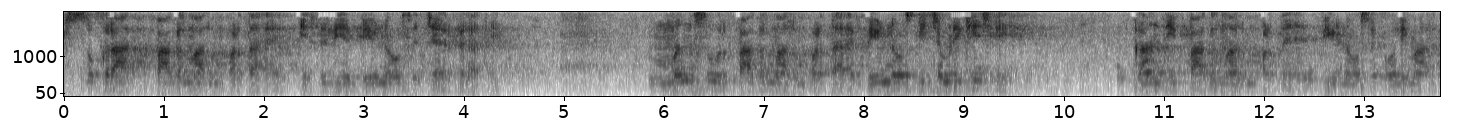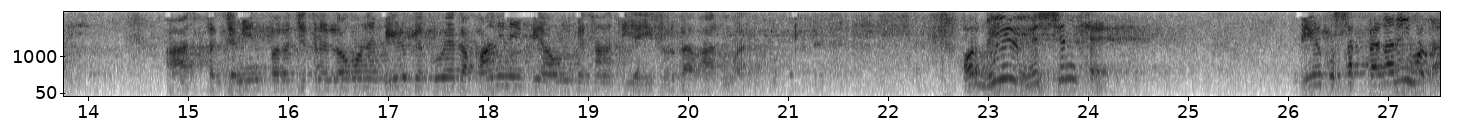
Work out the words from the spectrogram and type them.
सुकरात पागल मालूम पड़ता है, इसलिए भीड़ ने उसे जहर पिला दिया मंसूर पागल मालूम पड़ता है, भीड़ ने उसकी चमड़ी खींच ली। गांधी पागल मालूम पड़ते हैं, भीड़ ने उसे गोली मार दी। आज तक ज़मीन पर जितने लोगों ने भीड़ के कुएँ का पानी नहीं पिया, उनके साथ यही दुर्गाभार हुआ है। और भीड़ निश्चिंत है। भीड़ को शक पैदा नहीं होता,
